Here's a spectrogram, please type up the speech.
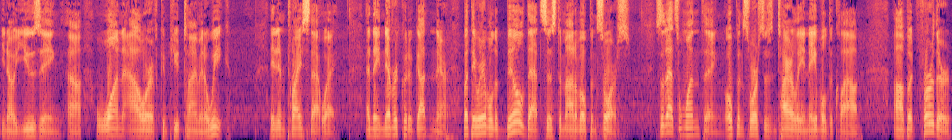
you know, using uh, one hour of compute time in a week. They didn't price that way, and they never could have gotten there. But they were able to build that system out of open source. So that's one thing. Open source is entirely enabled the cloud. Uh, but further,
